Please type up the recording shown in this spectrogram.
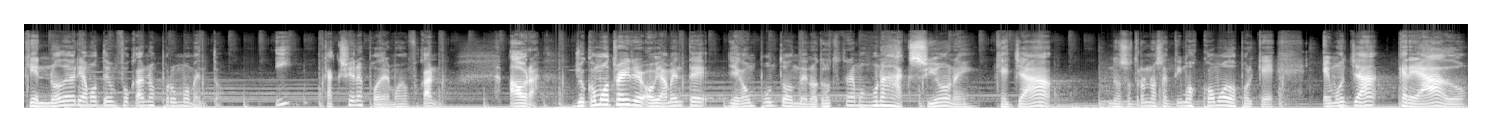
que no deberíamos de enfocarnos por un momento. Qué acciones podemos enfocarnos. Ahora, yo como trader, obviamente llega un punto donde nosotros tenemos unas acciones que ya nosotros nos sentimos cómodos porque hemos ya creado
